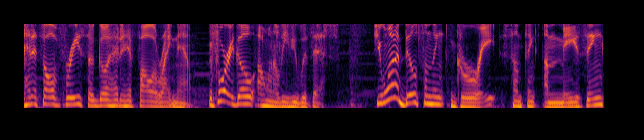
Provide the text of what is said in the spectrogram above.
and it's all free, so go ahead and hit follow right now. Before I go, I want to leave you with this. If you want to build something great, something amazing,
